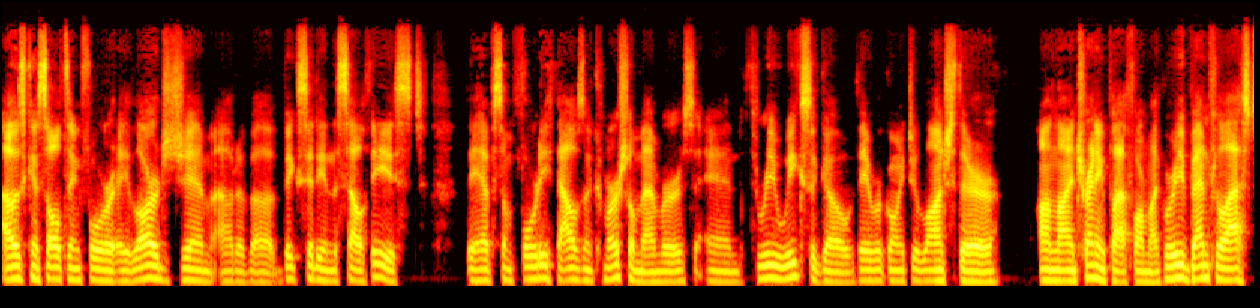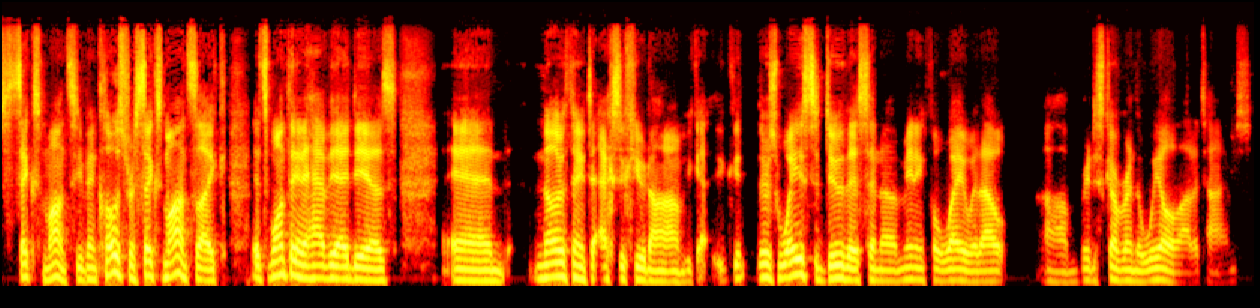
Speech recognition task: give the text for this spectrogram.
I was consulting for a large gym out of a big city in the southeast. They have some 40,000 commercial members, and three weeks ago, they were going to launch their online training platform. Like, where you've been for the last six months, you've been closed for six months. Like, it's one thing to have the ideas, and another thing to execute on. You get, you get there's ways to do this in a meaningful way without um, rediscovering the wheel a lot of times.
